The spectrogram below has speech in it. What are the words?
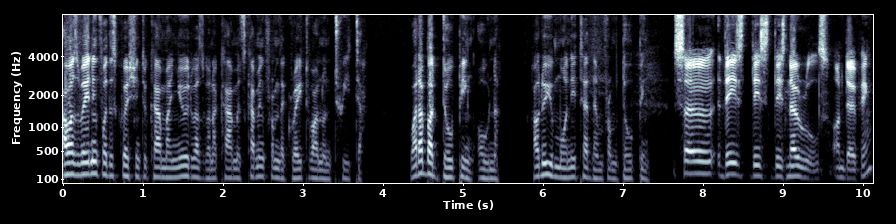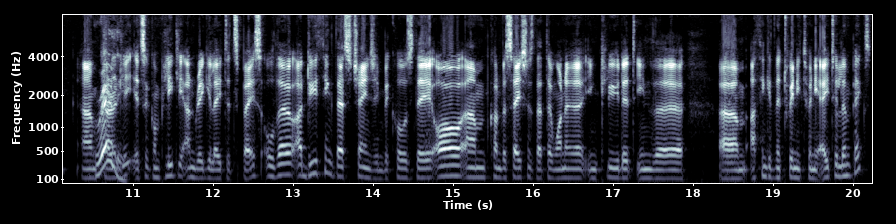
I was waiting for this question to come. I knew it was going to come. It's coming from the great one on Twitter. What about doping owner? How do you monitor them from doping? So there's there's there's no rules on doping. Um, Really? Currently, it's a completely unregulated space. Although I do think that's changing because there are um, conversations that they want to include it in the. Um, I think in the 2028 Olympics,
